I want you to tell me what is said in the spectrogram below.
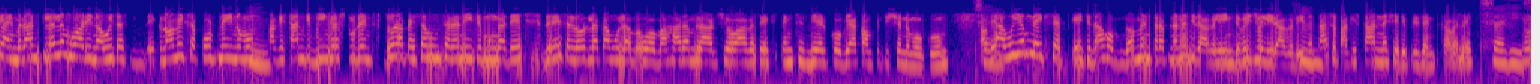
کلایمبران تللم غواړي نو وي تاسو اکونومیک سپورټ نه نو پاکستان کې بینګ ا سټوډنټ دورا پیسې مونږ سره نه چې مونږه دې درې سلور لکه مو لګو بهرم لاړ شو هغه سه ایکسپنسز ډیر کو بیا کمپټیشن مو کو او بیا وی هم نه ایکسپټ کوي چې دا خو ګورنمنت طرف نه نه دی راغلي انډیویډوالي راغلي تاسو پاکستان نشي ریپرزینټ کولای صحیح نو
